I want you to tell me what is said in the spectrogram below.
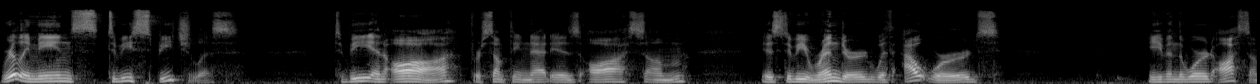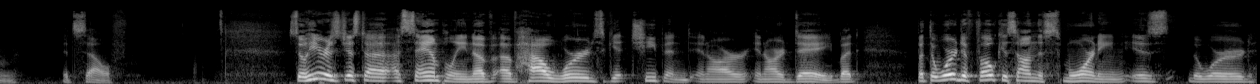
really means to be speechless. To be in awe for something that is awesome is to be rendered without words, even the word awesome itself. So here is just a, a, sampling of, of how words get cheapened in our in our day. But but the word to focus on this morning is the word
